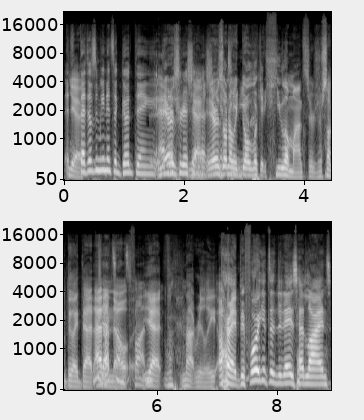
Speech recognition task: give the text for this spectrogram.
it, Yeah. that doesn't mean it's a good thing and a tradition. yeah, in Arizona, we'd go look at Gila monsters or something like that. Ooh, I don't that know. sounds fun. Yeah, not really. All right, before we get to today's headlines,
